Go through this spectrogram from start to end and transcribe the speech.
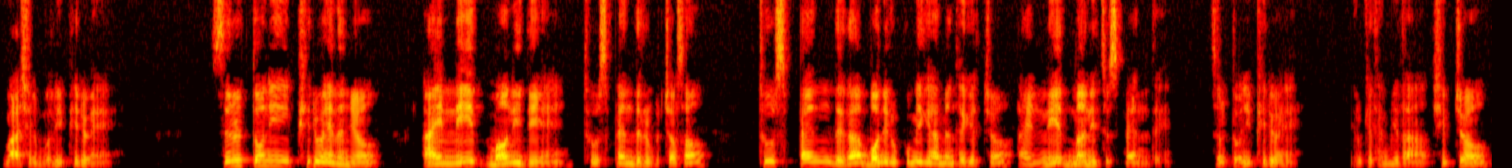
마실 물이 필요해. 쓸 돈이 필요해는요. I need money 뒤에 to spend를 붙여서 to spend가 money를 꾸미게 하면 되겠죠. I need money to spend. 쓸 돈이 필요해. 이렇게 됩니다. 쉽죠?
